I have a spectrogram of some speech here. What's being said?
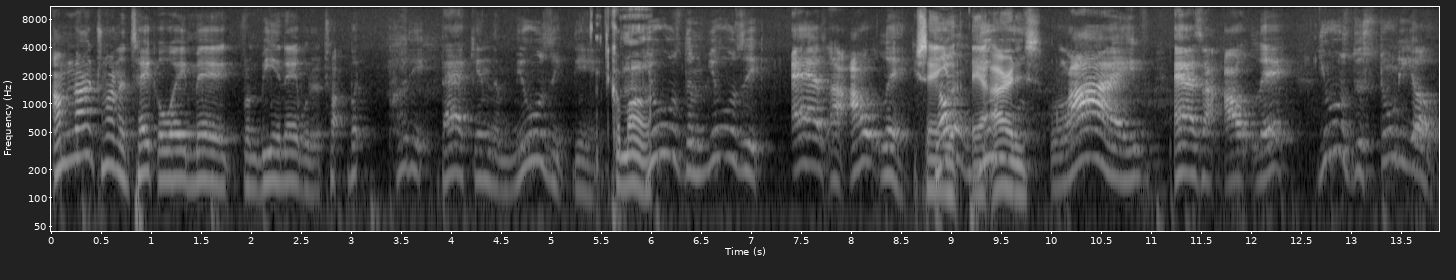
I'm not trying to take away Meg from being able to talk, but put it back in the music. Then Come on. use the music as an outlet. You saying you- Don't they are use artists. live as an outlet. Use the studio.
